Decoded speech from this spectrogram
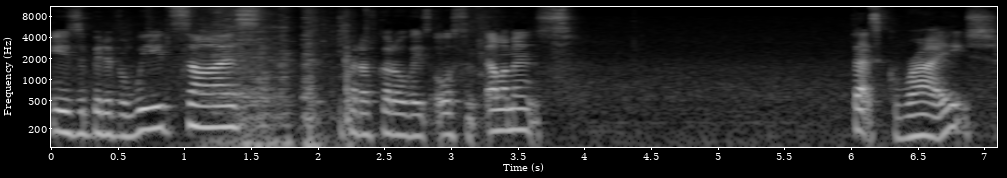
is a bit of a weird size, but I've got all these awesome elements. That's great.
